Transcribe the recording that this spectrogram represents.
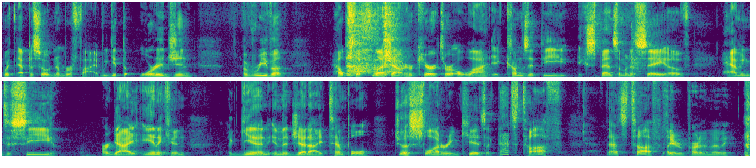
with episode number five. We get the origin of Reva, helps to flesh out her character a lot. It comes at the expense, I'm going to say, of having to see our guy Anakin again in the Jedi Temple just slaughtering kids. Like, that's tough. That's tough. Like, Favorite part of the movie.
